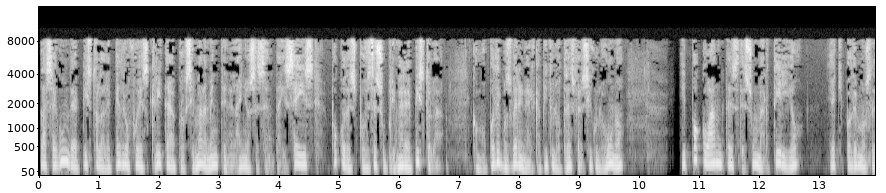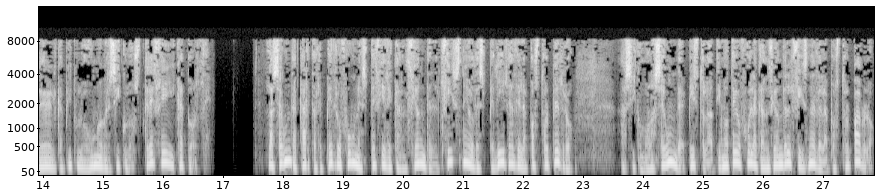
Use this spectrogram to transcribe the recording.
La segunda epístola de Pedro fue escrita aproximadamente en el año 66, poco después de su primera epístola, como podemos ver en el capítulo 3, versículo 1, y poco antes de su martirio y aquí podemos leer el capítulo 1, versículos 13 y 14. La segunda carta de Pedro fue una especie de canción del cisne o despedida del apóstol Pedro, así como la segunda epístola a Timoteo fue la canción del cisne del apóstol Pablo.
